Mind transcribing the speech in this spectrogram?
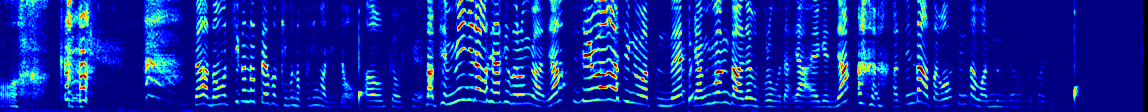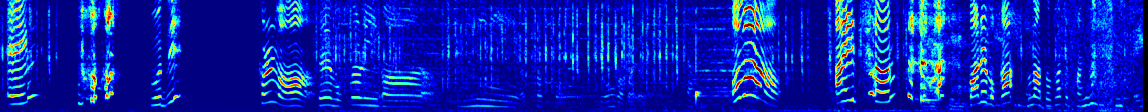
어 제가 너무 치근덕대서 기분 나쁘신 거 아니죠? 아 오케이 오케이 나 잼민이라고 생각해서 그런 거 아니야? 실망하신 것 같은데? 양망도 아냐고 물어보자 야 알겠냐? 아 찐따 같다고? 찐따 맞는데 어떡하지? 엥? 뭐지? 설마 제 목소리가 잼민이 같아서 그런가 봐요 어머! 아이 참 말해볼까? 누나 저 사실 방송 중 A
